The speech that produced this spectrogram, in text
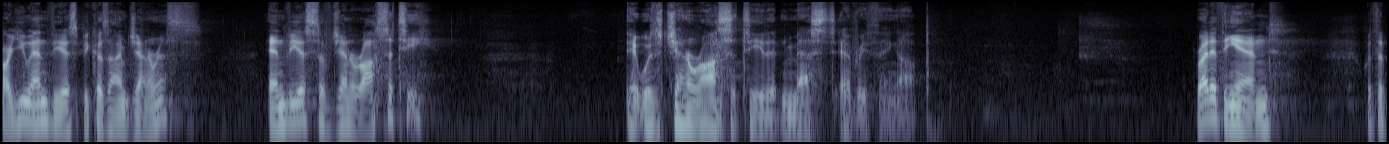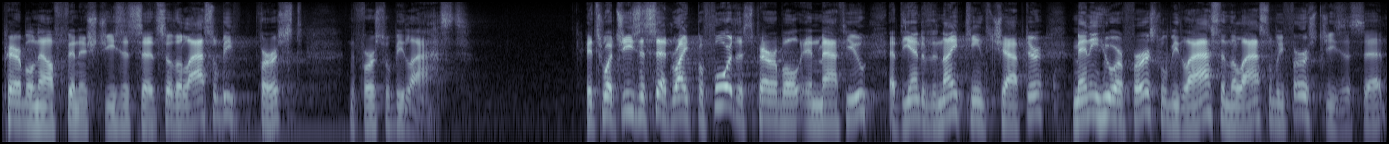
Are you envious because I'm generous? Envious of generosity? It was generosity that messed everything up. Right at the end, with the parable now finished, Jesus said, So the last will be first, and the first will be last. It's what Jesus said right before this parable in Matthew at the end of the 19th chapter. Many who are first will be last, and the last will be first, Jesus said.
